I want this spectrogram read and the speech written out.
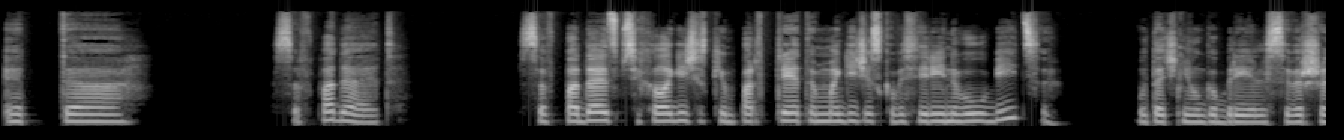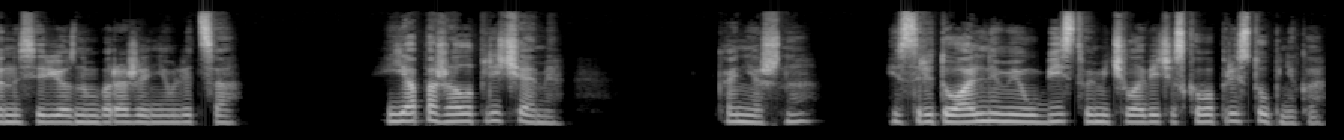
Это... совпадает. Совпадает с психологическим портретом магического серийного убийцы? Уточнил Габриэль совершенно серьезным выражением лица. Я пожала плечами. Конечно и с ритуальными убийствами человеческого преступника.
